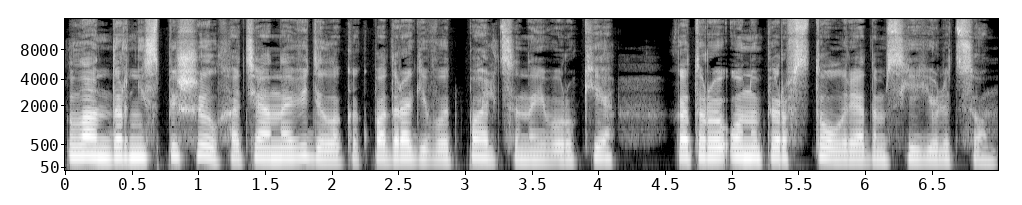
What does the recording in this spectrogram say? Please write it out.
Ландер не спешил, хотя она видела, как подрагивают пальцы на его руке, которую он упер в стол рядом с ее лицом.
